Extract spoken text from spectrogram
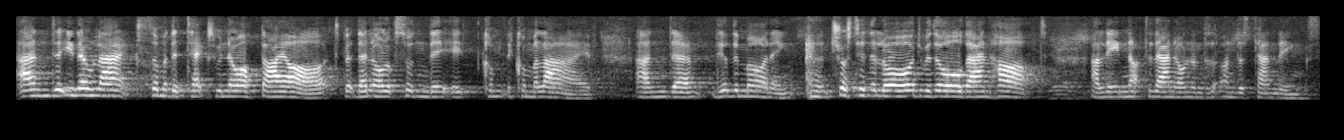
And, uh, you know, like some of the texts we know off by heart, but then all of a sudden they, it come, they come alive. And um, the other morning, trust in the Lord with all thine heart, and lean not to thine own under- understandings.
